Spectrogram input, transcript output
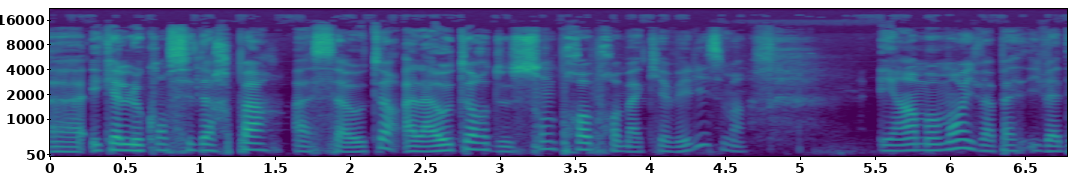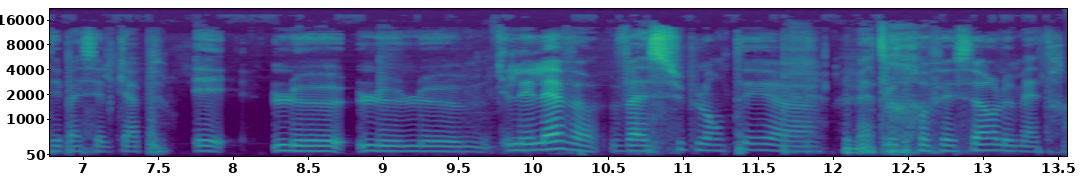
euh, et qu'elle ne le considère pas à sa hauteur, à la hauteur de son propre machiavélisme. Et à un moment, il va, pas, il va dépasser le cap. Et le- le- l'élève va supplanter euh, le professeur, le maître.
